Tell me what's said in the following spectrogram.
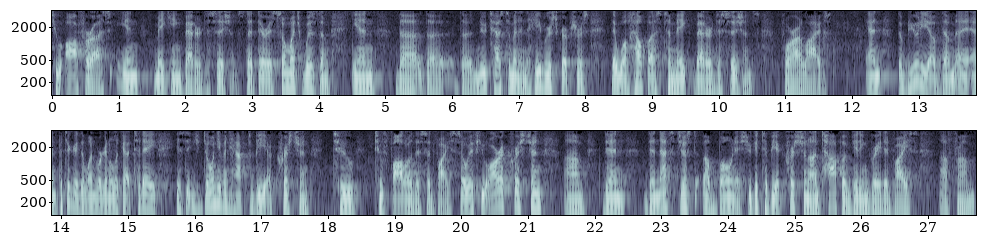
to offer us in making better decisions. That there is so much wisdom in the, the, the New Testament and the Hebrew scriptures that will help us to make better decisions for our lives. And the beauty of them, and particularly the one we're going to look at today, is that you don't even have to be a Christian to to follow this advice. So if you are a Christian, um, then then that's just a bonus. You get to be a Christian on top of getting great advice uh, from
